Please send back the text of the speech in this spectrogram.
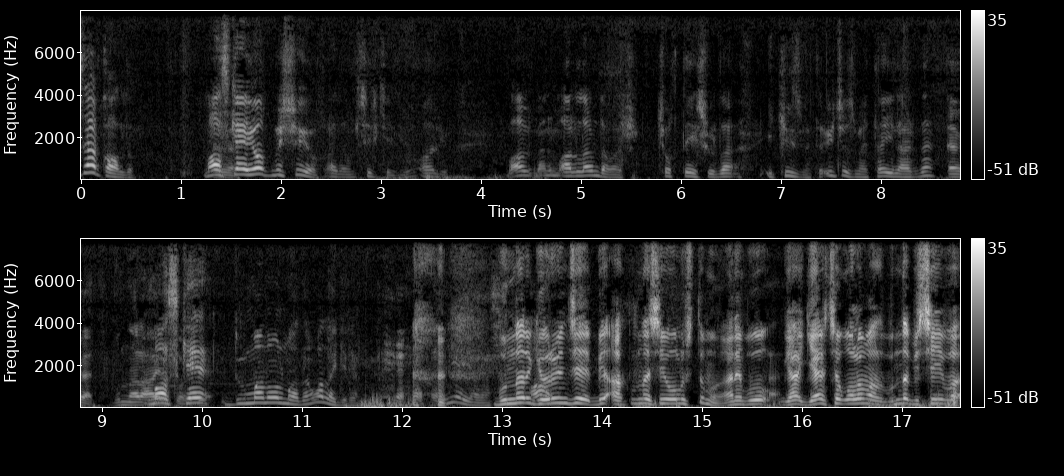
zevk aldım. Maske yok bir şey yok. Adam sirkeliyor alıyor. Abi benim arılarım da var. Çok değil şurada 200 metre 300 metre ileride. Evet. Bunlar ayrı Maske duman olmadan valla giremiyor. Niye yanaşıyor? Bunları Abi, görünce bir aklında şey oluştu mu? Hani bu ya gerçek olamaz. Bunda bir şey var.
